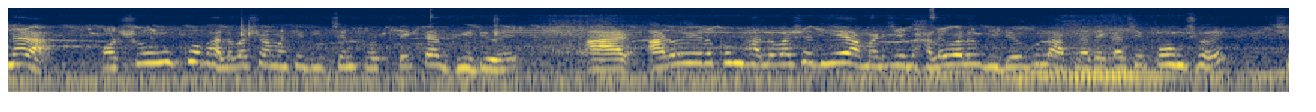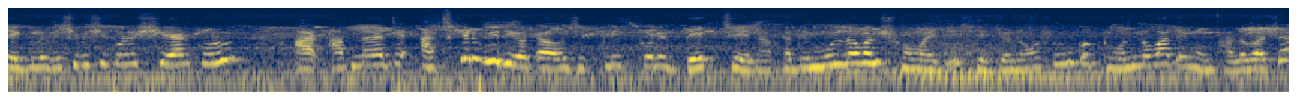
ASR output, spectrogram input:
আপনারা অসংখ্য ভালোবাসা আমাকে দিচ্ছেন প্রত্যেকটা ভিডিওয়ে। আর আরও এরকম ভালোবাসা দিয়ে আমার যে ভালো ভালো ভিডিওগুলো আপনাদের কাছে পৌঁছয়, সেগুলো বেশি বেশি করে শেয়ার করুন। আর আপনারা যে আজকের ভিডিওটাও যে ক্লিক করে দেখছেন, আপনাদের মূল্যবান সময় দিয়ে, সেই জন্য অসংখ্য ধন্যবাদ এবং ভালোবাসা।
